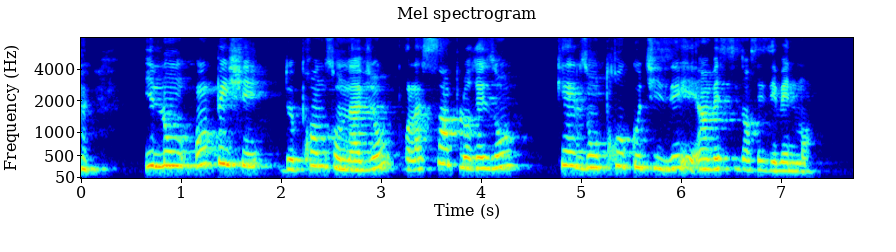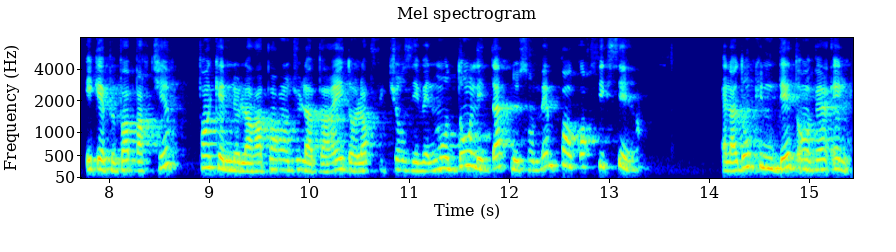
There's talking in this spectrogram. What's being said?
Ils l'ont empêché de prendre son avion pour la simple raison qu'elles ont trop cotisé et investi dans ces événements et qu'elle ne peut pas partir tant qu'elle ne leur a pas rendu l'appareil dans leurs futurs événements dont les dates ne sont même pas encore fixées. Hein. Elle a donc une dette envers elle.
